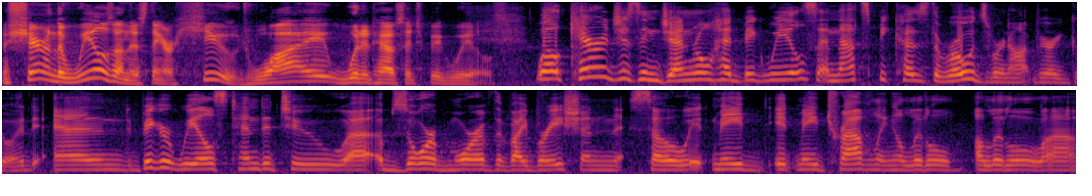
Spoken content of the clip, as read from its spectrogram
Now Sharon, the wheels on this thing are huge. Why would it have such big wheels? Well, carriages in general had big wheels, and that's because the roads were not very good, and bigger wheels tended to uh, absorb more of the vibration, so it made, it made traveling a little, a little uh,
